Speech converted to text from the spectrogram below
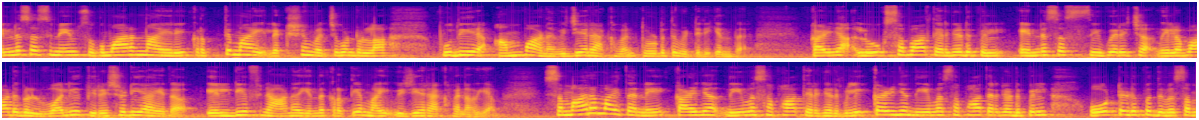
എൻ എസ് എസിനെയും സുകുമാരൻ നായരെയും കൃത്യമായി ലക്ഷ്യം വെച്ചുകൊണ്ടുള്ള പുതിയ അമ്പാണ് വിജയരാഘവൻ തൊടുത്തുവിട്ടിരിക്കുന്നത്. കഴിഞ്ഞ ലോക്സഭാ തെരഞ്ഞെടുപ്പിൽ എൻ എസ് എസ് സ്വീകരിച്ച നിലപാടുകൾ വലിയ തിരിച്ചടിയായത് എൽ ഡി എഫിനാണ് എന്ന് കൃത്യമായി വിജയരാഘവൻ അറിയാം. സമാനമായി തന്നെ കഴിഞ്ഞ നിയമസഭാ തെരഞ്ഞെടുപ്പിൽ ഇക്കഴിഞ്ഞ നിയമസഭാ തെരഞ്ഞെടുപ്പിൽ വോട്ടെടുപ്പ് ദിവസം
